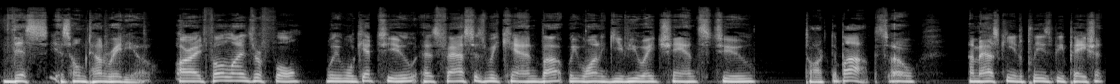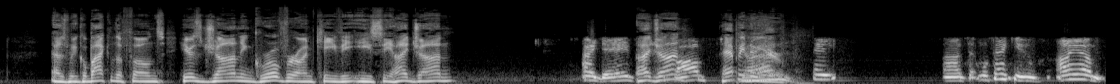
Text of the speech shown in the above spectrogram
This is Hometown Radio. All right, phone lines are full. We will get to you as fast as we can, but we want to give you a chance to talk to Bob. So I'm asking you to please be patient as we go back to the phones. Here's John and Grover on KVEC. Hi, John. Hi, Dave. Hi, John. Bob. Happy New Year. Hey. Uh, th- well, thank you. I um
